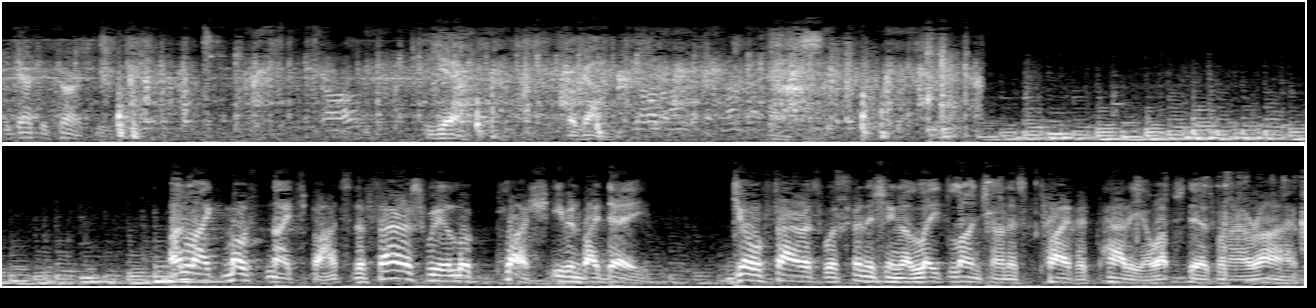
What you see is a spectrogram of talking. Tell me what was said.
You got your car keys. Yeah, forgot. Unlike most night spots, the Ferris wheel looked plush even by day. Joe Ferris was finishing a late lunch on his private patio upstairs when I arrived.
